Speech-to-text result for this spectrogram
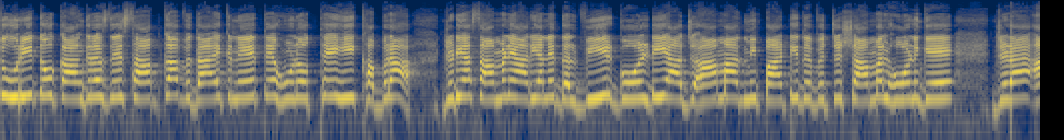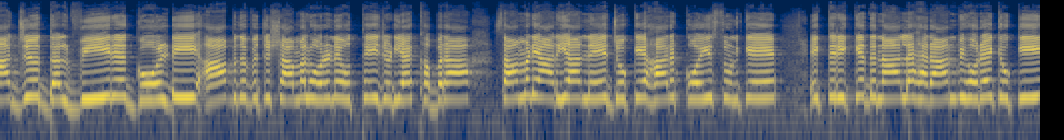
ਧੂਰੀ ਤੋਂ ਕਾਂਗਰਸ ਦੇ ਸਾਬਕਾ ਵਿਧਾਇਕ ਨੇ ਤੇ ਹੁਣ ਉੱਥੇ ਹੀ ਖਬਰਾਂ ਜਿਹੜੀਆਂ ਸਾਹਮਣੇ ਆ ਰਹੀਆਂ ਨੇ, ਦਲਵੀਰ ਗੋਲਡੀ ਅੱਜ ਆਮ ਆਦਮੀ ਪਾਰਟੀ ਦੇ ਵਿੱਚ ਸ਼ਾਮਲ ਹੋਣਗੇ। ਜਿਹੜਾ ਅੱਜ ਦਲਵੀਰ ਗੋਲਡੀ ਦੇ ਵਿੱਚ ਸ਼ਾਮਲ ਹੋ ਰਹੇ ਨੇ। ਉੱਥੇ ਹੀ ਜਿਹੜੀਆਂ ਖਬਰਾਂ ਸਾਹਮਣੇ ਆ ਰਹੀਆਂ ਨੇ, ਜੋ ਕਿ ਹਰ ਕੋਈ ਸੁਣ ਕੇ ਇੱਕ ਤਰੀਕੇ ਦੇ ਨਾਲ ਹੈਰਾਨ ਵੀ ਹੋ ਰਿਹਾ ਕਿਉਂਕਿ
